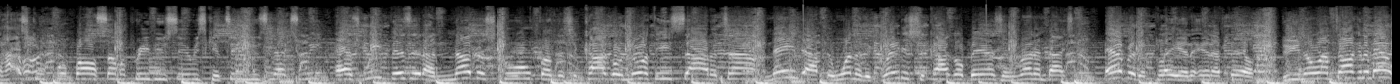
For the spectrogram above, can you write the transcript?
High School Football Summer Preview Series continues next week as we visit another school from the Chicago Northeast side of town, named after one of the greatest Chicago Bears and running backs ever to play in the NFL. Do you know what I'm talking about?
